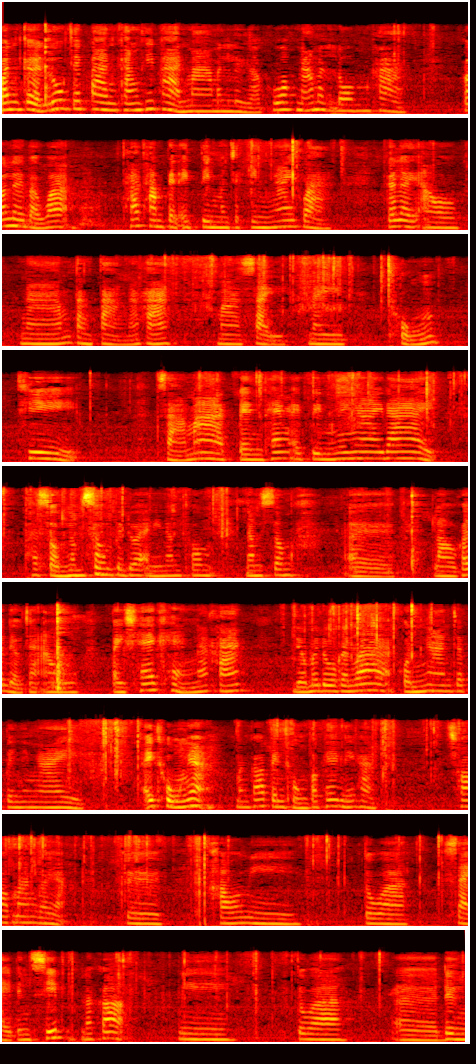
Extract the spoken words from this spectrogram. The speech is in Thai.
วันเกิดลูกเจ๊ปานครั้งที่ผ่านมามันเหลือพวกน้ำมันลมค่ะ ก็เลยแบบว่า ถ้าทำเป็นไอติมมันจะกินง่ายกว่า ก็เลยเอาน้ำต่างๆนะคะ มาใส่ในถุงที่สามารถเป็นแท่งไอติมง่าย ๆได้ ผสมน้ำส้มไปด้วยอันนี้น้ำส้มน้ำส้มเออเราก็เดี๋ยวจะเอาไปแช่แข็งนะคะ เดี๋ยวมาดูกันว่าผลงานจะเป็นยังไง ไอถุงเนี่ย มันก็เป็นถุงประเภทนี้ค่ะ ชอบมากเลยอะ่ะ คือเขามีตัวใส่เป็นซิป แล้วก็มีตัวดึง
